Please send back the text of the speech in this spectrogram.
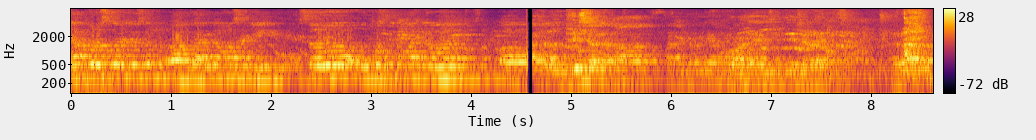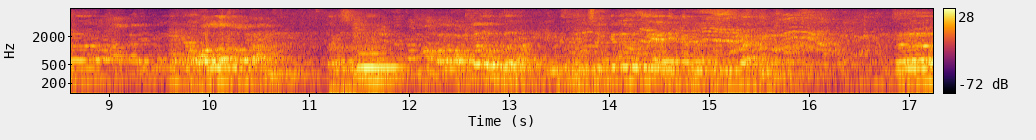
या पुरस्काराच्या कार्यक्रमासाठी सर्व उपस्थित मान्यवर अं, उद्देशाने हा कार्यक्रम या पोराने परंतु आम्हाला वाटलं नव्हतं एवढी बहुसंख्येने लोक या ठिकाणी उपस्थित राहतील. तर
